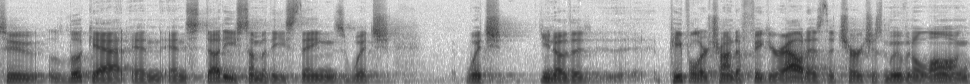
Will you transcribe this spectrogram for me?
to look at and, and study some of these things, which, which you know, the people are trying to figure out as the church is moving along.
